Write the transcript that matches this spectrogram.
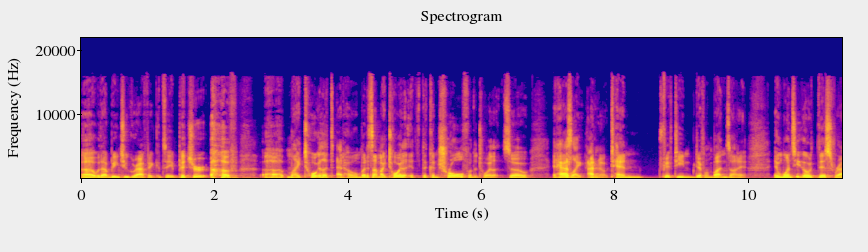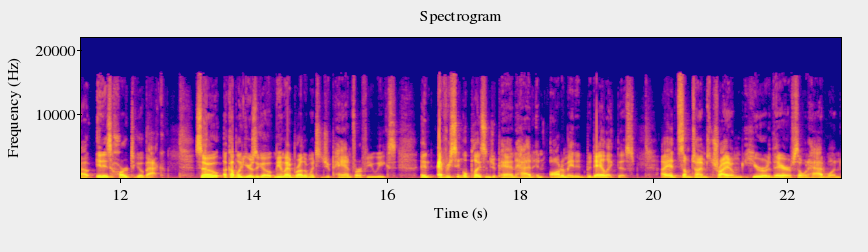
Uh, without being too graphic, it's a picture of uh, my toilet at home, but it's not my toilet. It's the control for the toilet. So it has like, I don't know, 10, 15 different buttons on it. And once you go this route, it is hard to go back. So a couple of years ago, me and my brother went to Japan for a few weeks, and every single place in Japan had an automated bidet like this. I had sometimes tried them here or there if someone had one,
